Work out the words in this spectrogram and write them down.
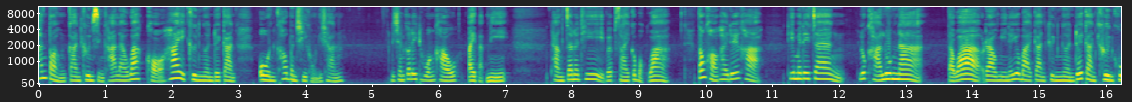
ขั้นตอนของการคืนสินค้าแล้วว่าขอให้คืนเงินโดยการโอนเข้าบัญชีของดิฉัน ดิฉันก็ได้ทวงเขาไปแบบนี้ ทางเจ้าหน้าที่เว็บไซต์ก็บอกว่า ต้องขออภัยด้วยค่ะ ที่ไม่ได้แจ้งลูกค้าล่วงหน้า แต่ว่าเรามีนโยบายการคืนเงินด้วยการคืนคู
